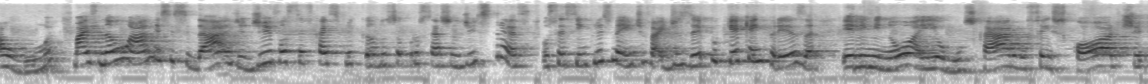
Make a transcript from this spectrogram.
alguma, mas não há necessidade de você ficar explicando o seu processo de estresse. Você simplesmente vai dizer por que, que a empresa eliminou aí alguns cargos, fez corte,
